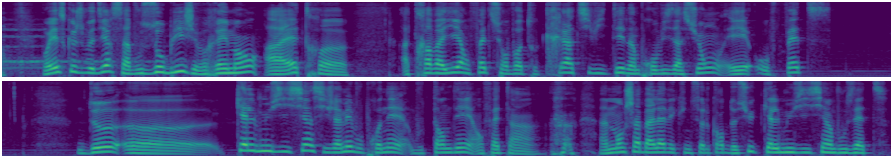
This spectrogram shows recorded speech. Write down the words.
Vous voyez ce que je veux dire? Ça vous oblige vraiment à être. Euh, à travailler en fait sur votre créativité d'improvisation et au fait de euh, quel musicien, si jamais vous prenez, vous tendez en fait un, un manche à balai avec une seule corde dessus, quel musicien vous êtes?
